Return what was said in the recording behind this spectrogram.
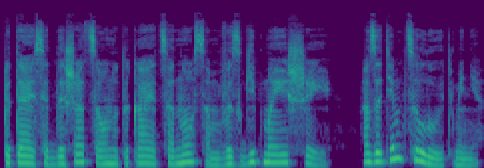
Пытаясь отдышаться, он утыкается носом в изгиб моей шеи, а затем целует меня.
